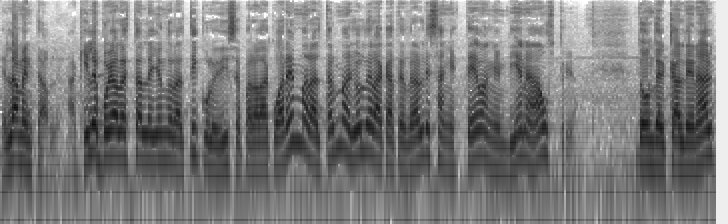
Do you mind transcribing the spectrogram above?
es lamentable. Aquí les voy a estar leyendo el artículo y dice, para la cuaresma, el altar mayor de la Catedral de San Esteban en Viena, Austria, donde el cardenal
